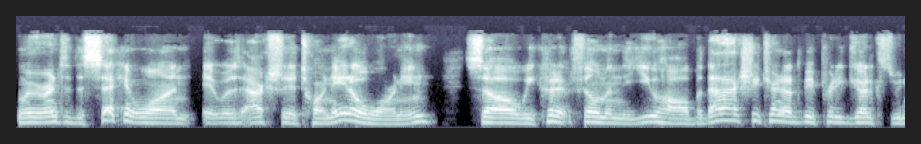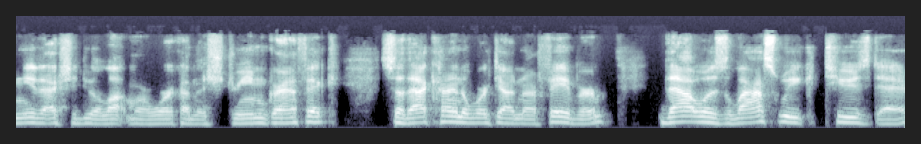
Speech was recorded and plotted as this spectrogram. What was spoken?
When we rented the second one, it was actually a tornado warning. So we couldn't film in the U-Haul, but that actually turned out to be pretty good because we needed to actually do a lot more work on the stream graphic. So that kind of worked out in our favor. That was last week, Tuesday.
